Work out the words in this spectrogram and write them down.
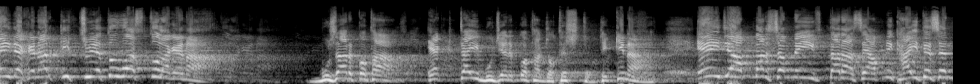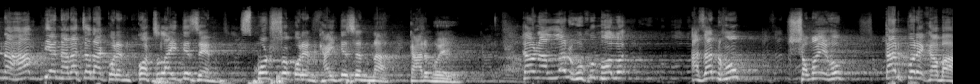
এই দেখেন, আর কিচ্ছু এত ওয়াস্ত লাগে না। বুঝার কথা, একটাই বুঝের কথা যথেষ্ট, ঠিক কি না? এই যে আপনার সামনে ইফতার আছে, আপনি খাইতেছেন না, হাত দিয়ে নাড়াচাড়া করেন, কচলাইতেছেন, স্পর্শ করেন, খাইতেছেন না, কার ভয়ে? কারণ আল্লাহর হুকুম হলো, আজান হোক, সময় হোক, তারপরে খাবা।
